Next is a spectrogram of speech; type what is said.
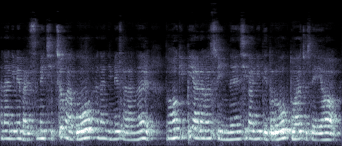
하나님의 말씀에 집중하고 하나님의 사랑을 더 깊이 알아갈 수 있는 시간이 되도록 도와주세요.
